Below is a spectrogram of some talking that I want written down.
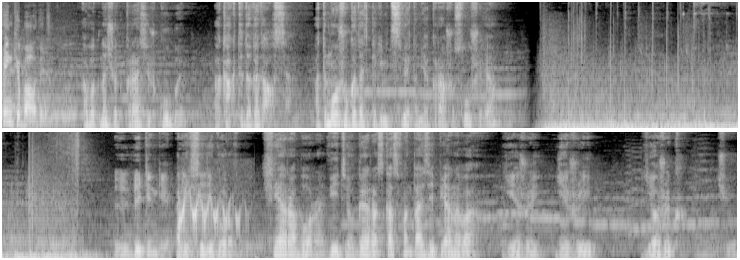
Think about it. А вот насчет красишь губы, а как ты догадался? А ты можешь угадать, каким цветом я крашу, слушай, а? Викинги. Алексей Егоров. Херобора. Видео Г. Рассказ фантазии пьяного Ежи, Ежи, Ежик. Чего?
